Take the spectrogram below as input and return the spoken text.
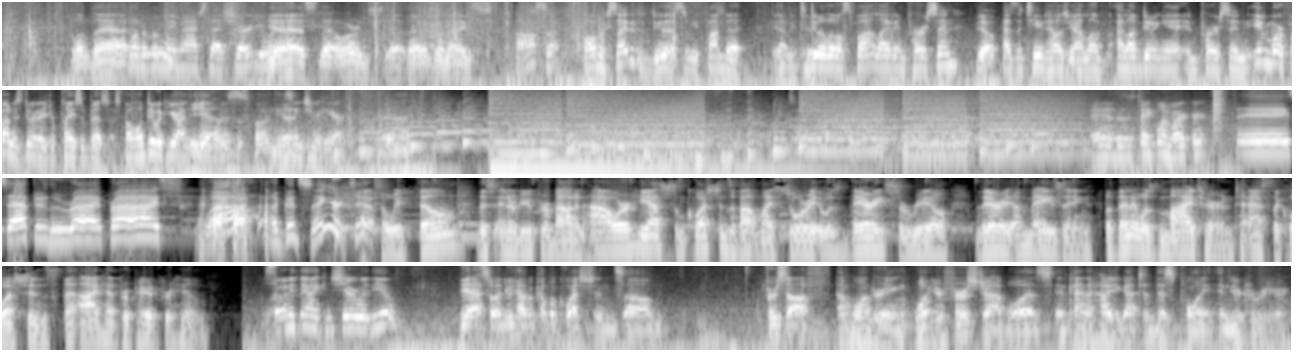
Love that. One of them may match that shirt you're wearing. Yes, that orange. That, that would go nice. Awesome. Well, I'm excited to do this. It'll be fun to, Yeah, me to too. do a little spotlight in person. Yep. As the team tells you, I love I love doing it in person. Even more fun is doing it at your place of business. But we'll do it here on Yeah, campus. this is fun, yeah. Since you're here. Right on. This is take one marker. Chase after the right price. Wow, a good singer too. So we filmed this interview for about an hour. He asked some questions about my story. It was very surreal, very amazing. But then it was my turn to ask the questions that I had prepared for him. So anything I can share with you? Yeah, so I do have a couple questions. Um, first off, I'm wondering what your first job was and kind of how you got to this point in your career.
